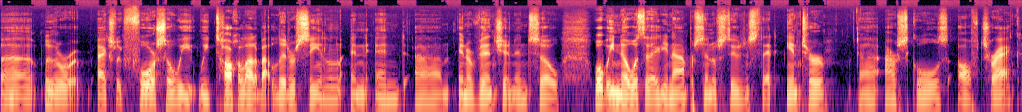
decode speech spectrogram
uh, we were actually four. So we, we talk a lot about literacy and and, and um, intervention. And so what we know is that 89% of students that enter uh, our schools off track,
